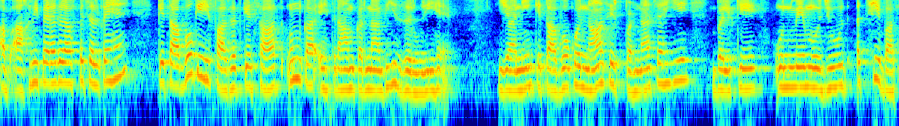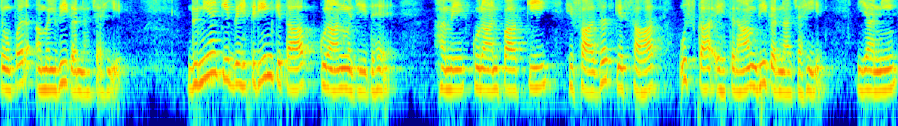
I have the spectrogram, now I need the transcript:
अब आखिरी पैराग्राफ पे चलते हैं। किताबों की हिफाजत के साथ उनका एहतराम करना भी ज़रूरी है। यानी किताबों को ना सिर्फ़ पढ़ना चाहिए, बल्कि उनमें मौजूद अच्छी बातों पर अमल भी करना चाहिए। दुनिया की बेहतरीन किताब कुरान मजीद है। हमें कुरान पाक की हिफाजत के साथ उसका एहतराम भी करना चाहिए। यानी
